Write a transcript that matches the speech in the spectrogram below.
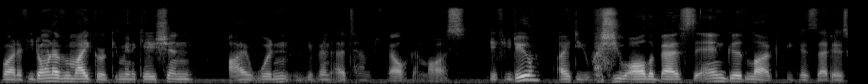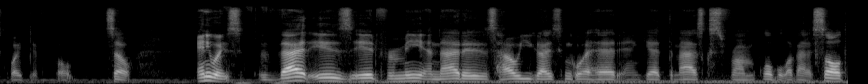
But if you don't have a mic or communication, I wouldn't even attempt Falcon Lost. If you do, I do wish you all the best and good luck because that is quite difficult. So, anyways, that is it for me, and that is how you guys can go ahead and get the masks from Global Event Assault.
